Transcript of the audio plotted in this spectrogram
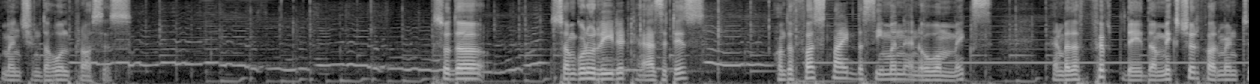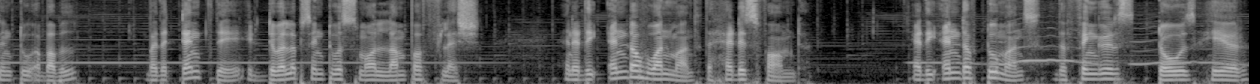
mentioned. The whole process. So the so I'm going to read it as it is. On the first night, the semen and ovum mix, and by the fifth day, the mixture ferments into a bubble. By the tenth day, it develops into a small lump of flesh, and at the end of one month, the head is formed. At the end of two months, the fingers, toes, hair,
